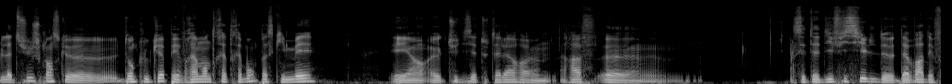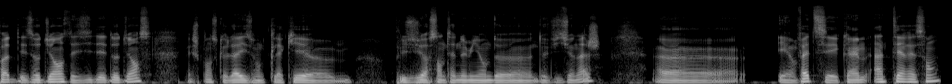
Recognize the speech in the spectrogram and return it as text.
là-dessus, je pense que donc Look Up est vraiment très très bon parce qu'il met, et euh, tu disais tout à l'heure, Raph, c'était difficile de- d'avoir des fois des audiences, des idées d'audience, mais je pense que là, ils ont claqué plusieurs centaines de millions de, de visionnages. Et en fait, c'est quand même intéressant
